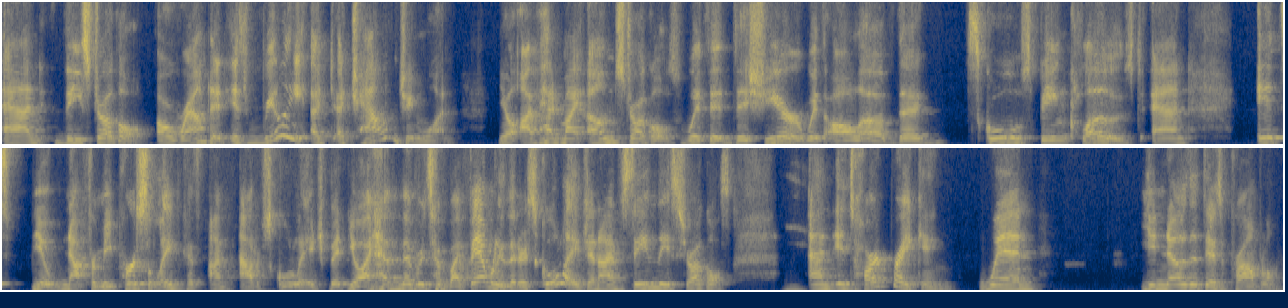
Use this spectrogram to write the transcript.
And the struggle around it is really a, a challenging one. You know, I've had my own struggles with it this year with all of the schools being closed and it's you know not for me personally because i'm out of school age but you know i have members of my family that are school age and i've seen these struggles and it's heartbreaking when you know that there's a problem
